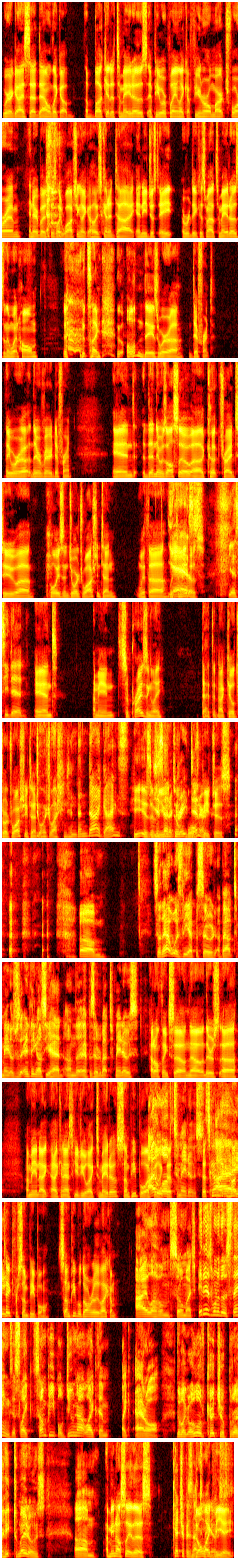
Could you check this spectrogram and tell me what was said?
where a guy sat down with like a a bucket of tomatoes and people were playing like a funeral march for him and everybody's just like watching like oh he's going to die and he just ate a ridiculous amount of tomatoes and then went home. it's like the olden days were uh, different. They were uh, they were very different. And then there was also uh, Cook tried to uh, poison George Washington with uh with Yes. tomatoes. Yes, he did. And I mean, surprisingly, that did not kill George Washington. George Washington didn't die, guys. he is he immune a to great wolf dinner. peaches. Um, so that was the episode about tomatoes. Was there anything else you had on the episode about tomatoes? I don't think so. No, there's. uh I mean, I, I can ask you, do you like tomatoes? Some people, I I, feel like love that's tomatoes. that's kind of like a I- hot take for some people. Some people don't really like them. I love them so much. It is one of those things. It's like some people do not like them like at all. They're like, I love ketchup, but I hate tomatoes. Um, I mean, I'll say this: ketchup is not. don't like. V8.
